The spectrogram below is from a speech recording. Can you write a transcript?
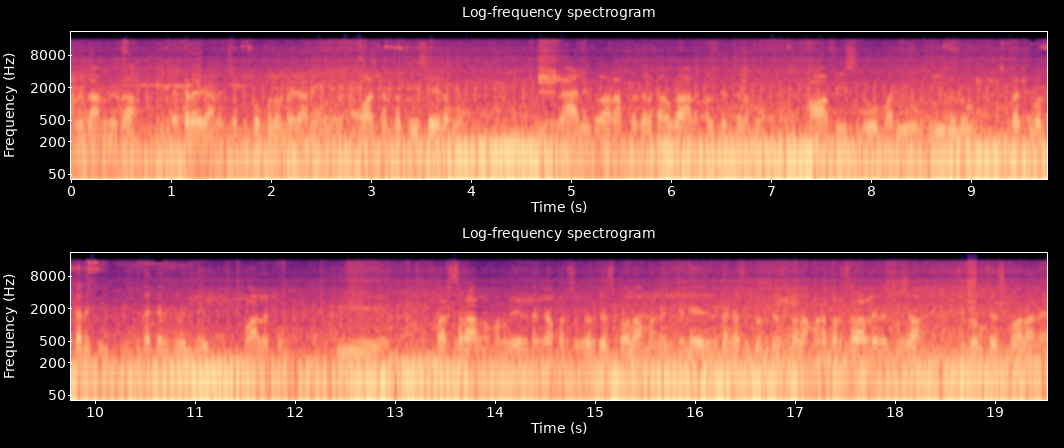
అనే దాని మీద ఎక్కడే కానీ చుట్టుకుప్పలు కుప్పలు కానీ వాటినంతా తీసేయడము ర్యాలీ ద్వారా ప్రజలకు అవగాహన కల్పించడము ఆఫీసులు మరియు వీధులు ప్రతి ఒక్కరికి ఇంటి దగ్గరికి వెళ్ళి వాళ్ళకు పరిసరాలను మనం ఏ విధంగా పరిశుభ్రం చేసుకోవాలా మన ఇంటిని ఏ విధంగా శుభ్రం చేసుకోవాలా మన పరిసరాలను ఏ విధంగా శుభ్రం చేసుకోవాలనే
